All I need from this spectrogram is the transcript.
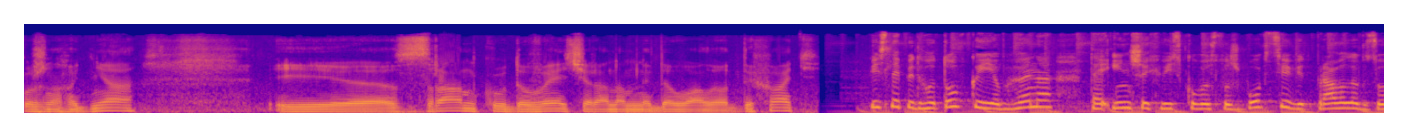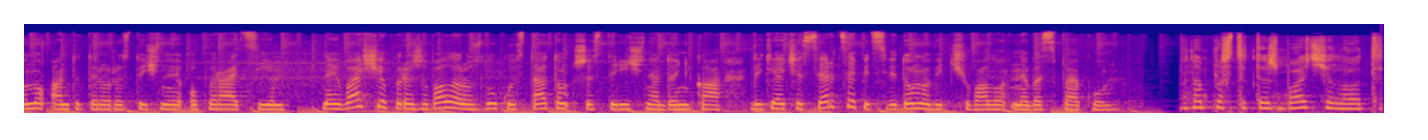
кожного дня. І е, зранку до вечора нам не давали віддихати. Після підготовки Євгена та інших військовослужбовців відправили в зону антитерористичної операції. Найважче переживала розлуку з татом шестирічна донька. Дитяче серце підсвідомо відчувало небезпеку. Вона просто теж бачила от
